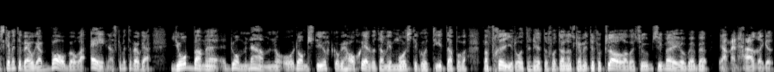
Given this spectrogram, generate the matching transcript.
ska vi inte våga vara våra egna? Ska vi inte våga jobba med de namn och, och de styrkor vi har själv utan vi måste gå och titta på vad, vad friidrotten heter för att annars kan vi inte förklara vad sumsim är och Ja men herregud.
